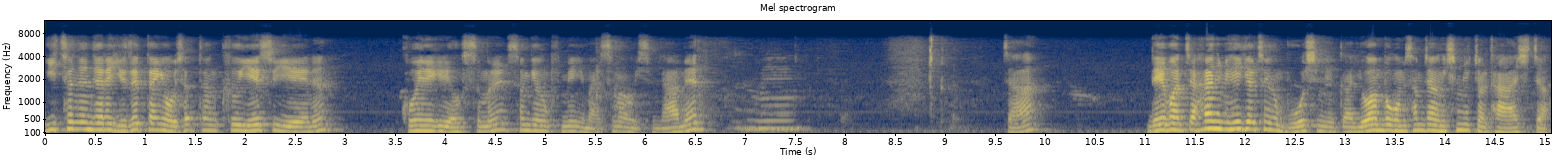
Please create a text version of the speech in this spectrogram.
2000년 전에 유대 땅에 오셨던 그 예수 이외에는 구원의 길이 없음을 성경은 분명히 말씀하고 있습니다. 아멘. 자, 네 번째 하나님의 해결책은 무엇입니까? 요한복음 3장 16절 다 아시죠?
